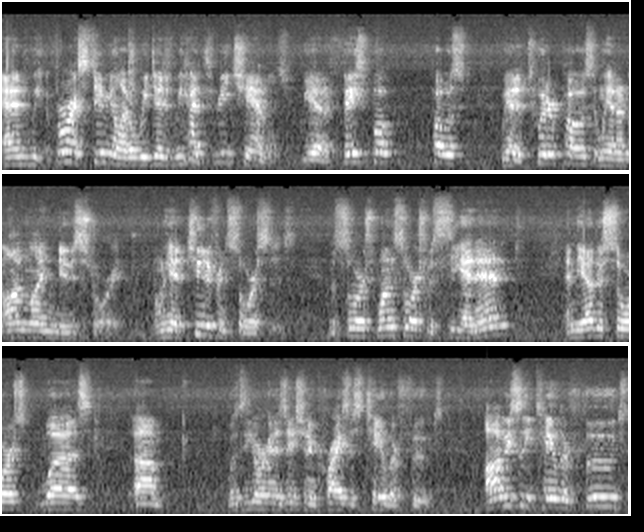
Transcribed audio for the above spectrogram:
And we, for our stimuli, what we did is we had three channels. We had a Facebook post, we had a Twitter post, and we had an online news story. And we had two different sources. The source, one source was CNN, and the other source was, um, was the organization in crisis Taylor Foods. Obviously, Taylor Foods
